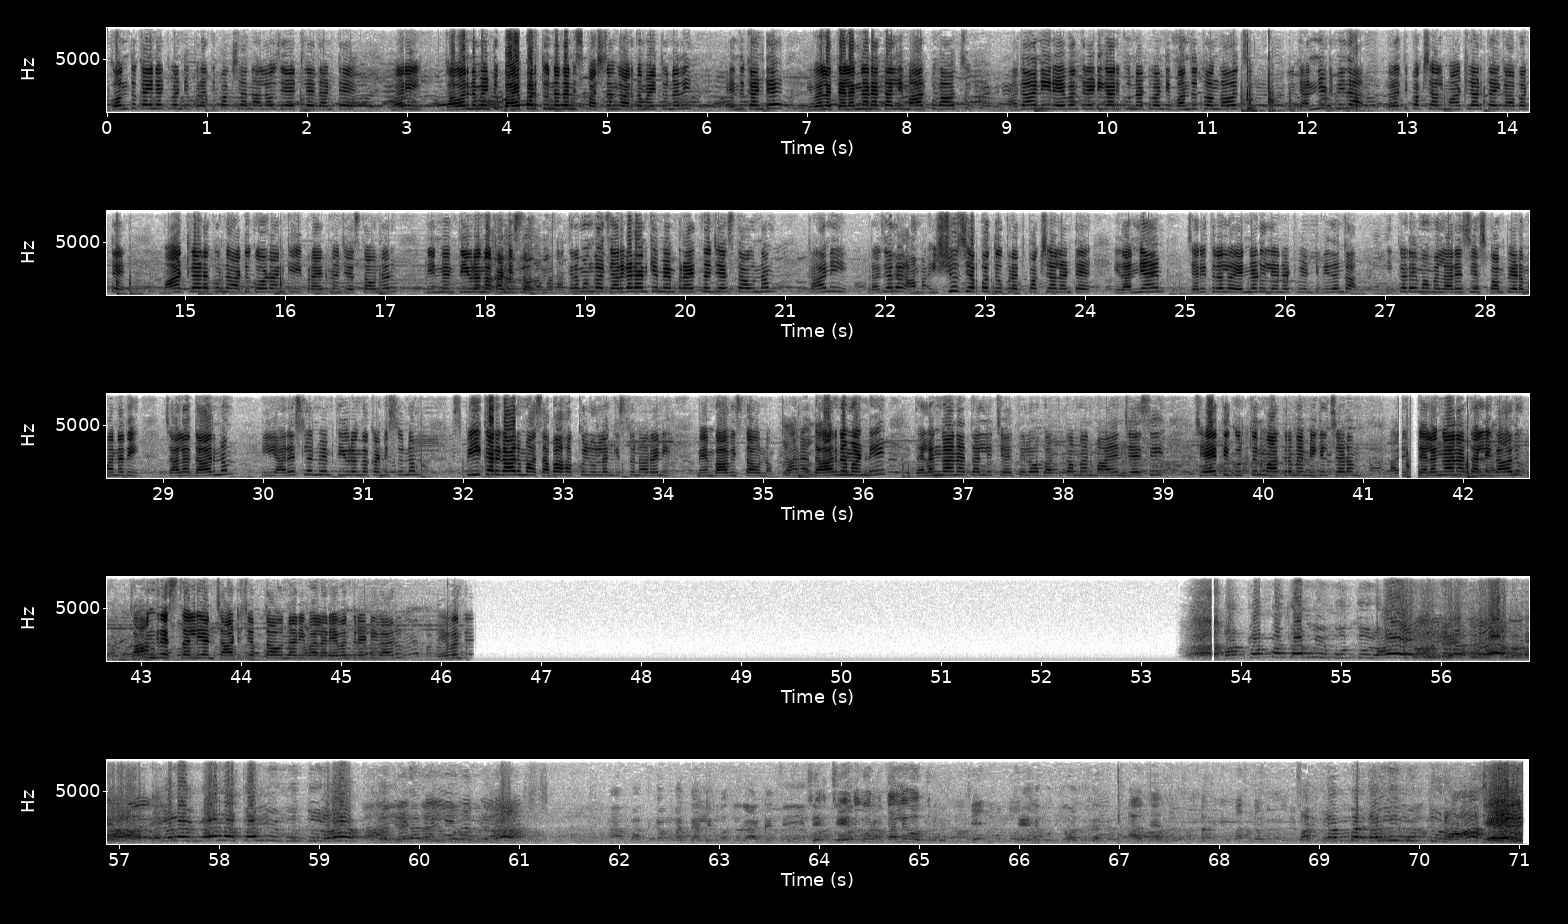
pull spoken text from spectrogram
గొంతుకైనటువంటి ప్రతిపక్షాన్ని అలౌ చేయట్లేదంటే మరి గవర్నమెంట్ భయపడుతున్నదని స్పష్టంగా అర్థమవుతున్నది. ఎందుకంటే ఇవాళ తెలంగాణ తల్లి మార్పు కావచ్చు అదాని రేవంత్ రెడ్డి గారికి ఉన్నటువంటి బంధుత్వం కావచ్చు వీటన్నిటి మీద ప్రతిపక్షాలు మాట్లాడతాయి కాబట్టి మాట్లాడకుండా అడ్డుకోవడానికి ఈ ప్రయత్నం చేస్తా ఉన్నారు. దీన్ని మేము తీవ్రంగా ఖండిస్తాం. అక్రమంగా జరగడానికి మేము ప్రయత్నం చేస్తా ఉన్నాం. కానీ ప్రజల ఇష్యూస్ చెప్పొద్దు ప్రతిపక్షాలంటే. ఇది అన్యాయం. చరిత్రలో ఎన్నడూ లేనటువంటి విధంగా ఇక్కడే మమ్మల్ని అరెస్ట్ చేసి పంపించడం అన్నది చాలా దారుణం. ఈ అరెస్ట్లను మేము తీవ్రంగా ఖండిస్తున్నాం. స్పీకర్ గారు మా సభా హక్కులు ఉల్లంఘిస్తున్నారని మేము భావిస్తా ఉన్నాం. చాలా దారుణం అండి తెలంగాణ తల్లి చేతిలో బతుకమ్మను మాయం చేసి చేతి గుర్తును మాత్రమే మిగిల్చడం అది తెలంగాణ తల్లి కాదు కాంగ్రెస్ తల్లి అని చాటి చెప్తా ఉన్నారు ఇవాళ రేవంత్ రెడ్డి గారు. రేవంత్ రెడ్డి బతుకమ్మ తల్లి ముద్దురా తెలంగాణ తల్లి ముద్దురా బతుకమ్మ తల్లి ముద్దురా అంటే చేతి గుర్తు తల్లి వద్దు చేతి గుర్తు బతుకమ్మ తల్లి ముద్దురా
